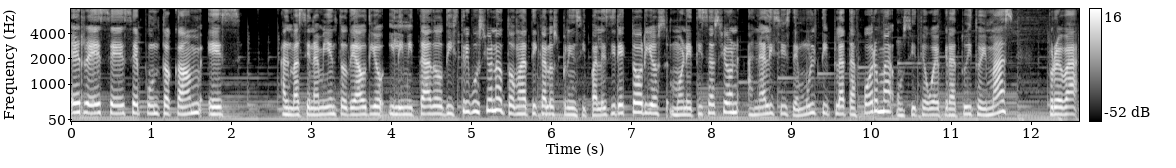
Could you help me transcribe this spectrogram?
rss.com es almacenamiento de audio ilimitado, distribución automática a los principales directorios, monetización, análisis de multiplataforma, un sitio web gratuito y más. Prueba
